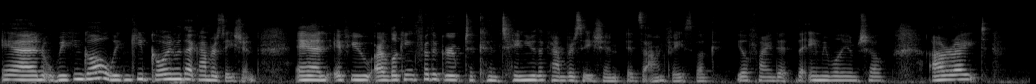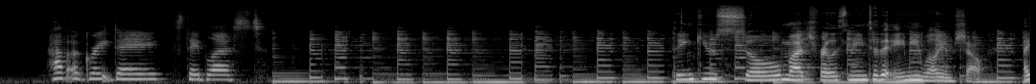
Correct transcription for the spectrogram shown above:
And we can go. We can keep going with that conversation. And if you are looking for the group to continue the conversation, it's on Facebook. You'll find it, The Amy Williams Show. All right. Have a great day. Stay blessed. Thank you so much for listening to The Amy Williams Show. I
